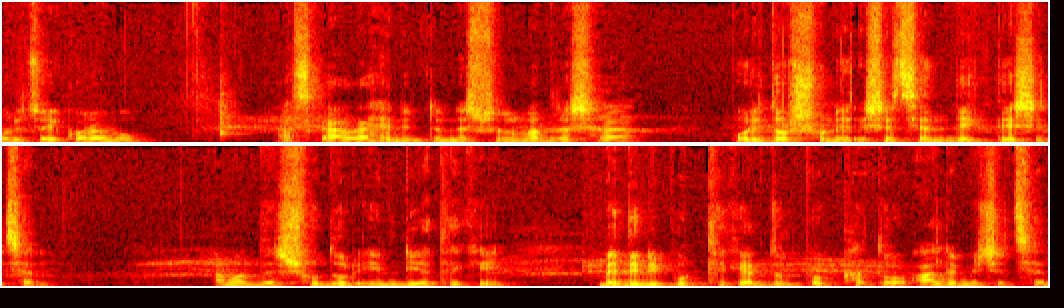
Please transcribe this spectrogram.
পরিচয় করাবো। আজকে আর রায়হান ইন্টারন্যাশনাল মাদ্রাসা পরিদর্শনে এসেছেন, দেখতে এসেছেন আমাদের সুদূর ইন্ডিয়া থেকে। মেদিনীপুর থেকে একজন প্রখ্যাত আলেম এসেছেন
